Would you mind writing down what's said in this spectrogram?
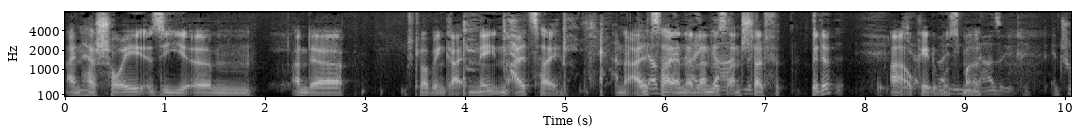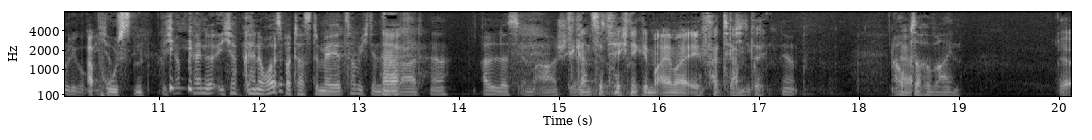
ein Herr Scheu sie ähm, an der, ich glaube in, Ge nee, in Alzey, an der Alzey, an der. Landesanstalt für, bitte? Ah, okay, du musst mal. Entschuldigung. abhusten. Ich habe hab keine, ich hab keine Räuspertaste mehr. Jetzt habe ich den Salat. Ja, alles im Arsch. Die ganze Technik im Eimer, ey, verdammte. Ja. Hauptsache Wein. Ja.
